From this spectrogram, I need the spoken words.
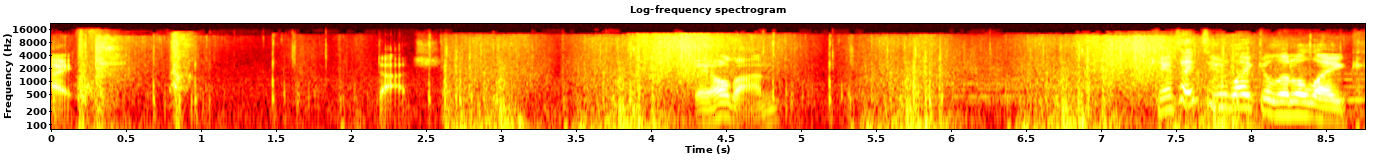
Alright. Dodge. Wait, hold on. Can't I do like a little like...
